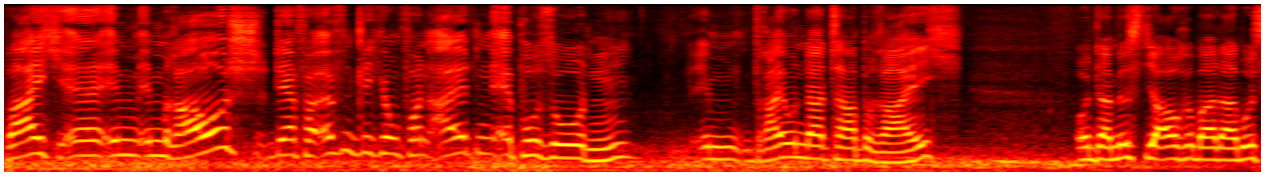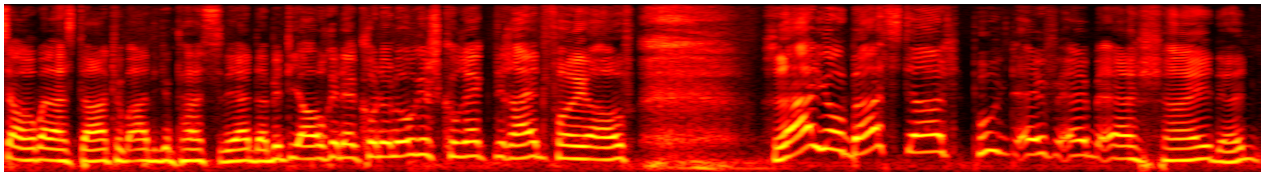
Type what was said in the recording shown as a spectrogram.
war ich äh, im, im Rausch der Veröffentlichung von alten Episoden im 300er Bereich. Und da müsst ja auch immer, da muss ja auch immer das Datum angepasst werden, damit die auch in der chronologisch korrekten Reihenfolge auf radiobastard.fm erscheinen.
